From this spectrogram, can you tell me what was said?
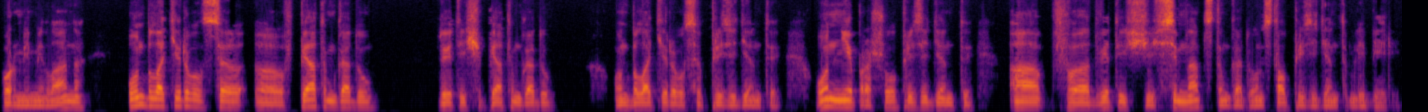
В форме Милана. Он баллотировался в пятом году, в 2005 году. Он баллотировался в президенты. Он не прошел президенты, а в 2017 году он стал президентом Либерии.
